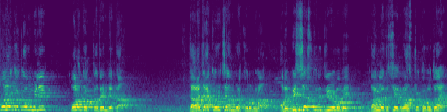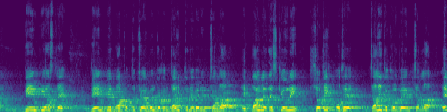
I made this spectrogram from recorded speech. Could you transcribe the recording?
পলাতক আওয়ামী লীগ, পলাতক তাদের নেতা। তারা যা করেছে আমরা করব না। আমি বিশ্বাস করি দৃঢ়ভাবে বাংলাদেশের রাষ্ট্র ক্ষমতায় বিএনপি আসলে বিএনপির ভারপ্রাপ্ত চেয়ারম্যান যখন দায়িত্ব নেবেন ইনশাল্লাহ, এই বাংলাদেশকে উনি সঠিক পথে চালিত করবে ইনশাল্লাহ। এই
